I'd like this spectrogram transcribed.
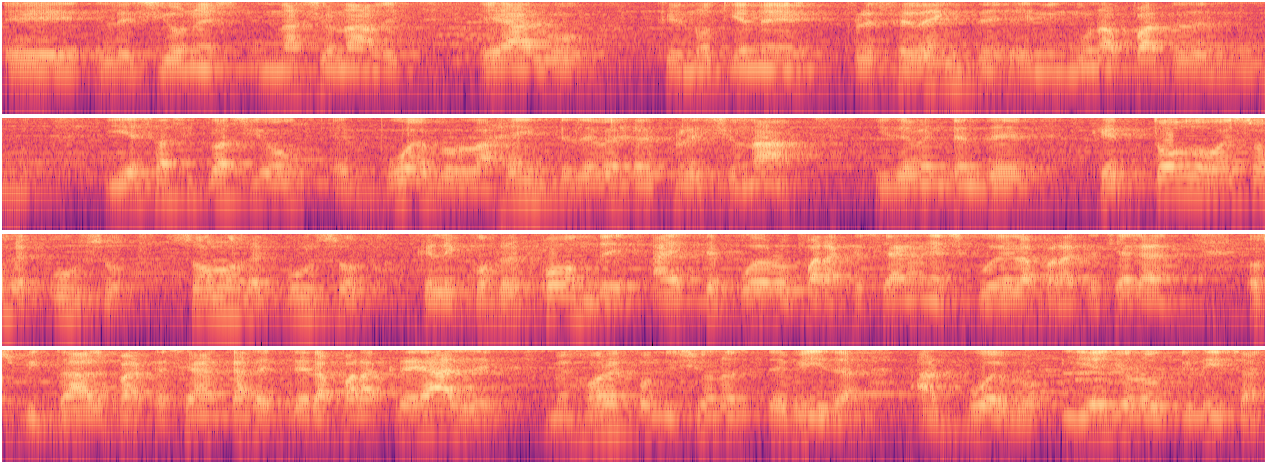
eh, elecciones nacionales, es algo que no tiene precedente en ninguna parte del mundo. Y esa situación, el pueblo, la gente debe reflexionar y debe entender que todos esos recursos son los recursos que le corresponde a este pueblo para que se hagan escuelas, para que se hagan hospitales, para que se hagan carreteras, para crearle mejores condiciones de vida al pueblo y ellos lo utilizan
